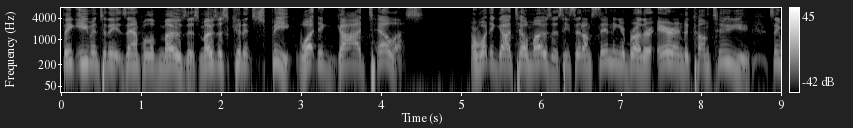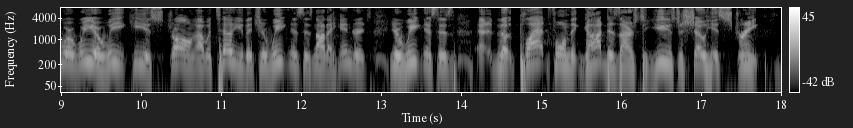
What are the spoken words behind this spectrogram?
Think even to the example of Moses. Moses couldn't speak. What did God tell us? Or what did God tell Moses? He said, I'm sending your brother Aaron to come to you. See, where we are weak, he is strong. I would tell you that your weakness is not a hindrance, your weakness is uh, the platform that God desires to use to show his strength.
